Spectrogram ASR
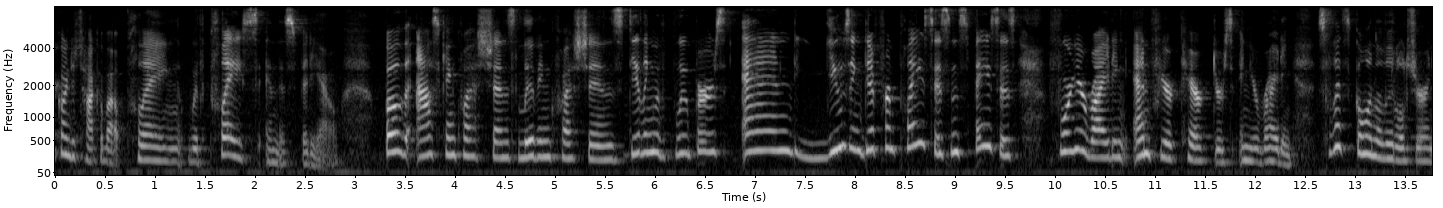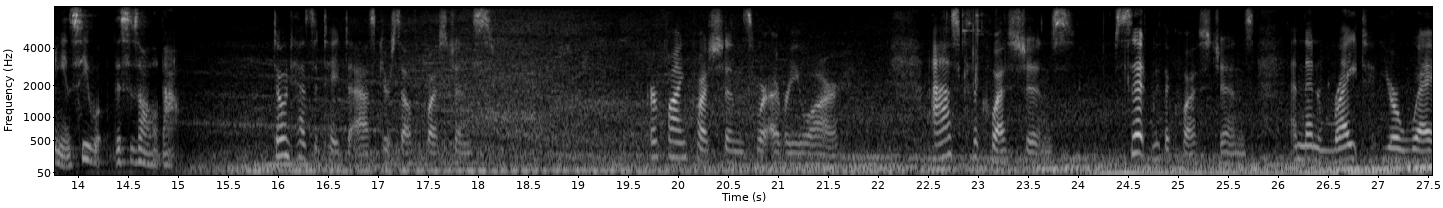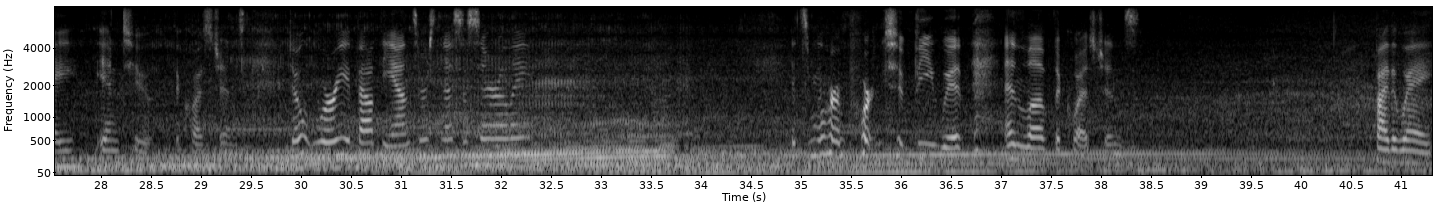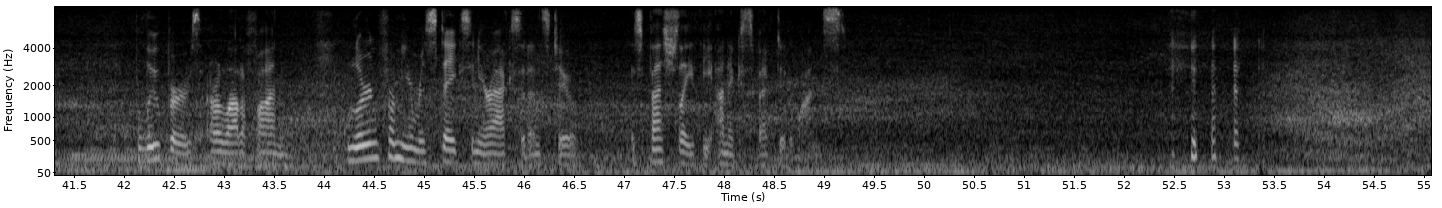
going to talk about playing with place in this video. Both asking questions, living questions, dealing with bloopers, and using different places and spaces for your writing and for your characters in your writing. So let's go on a little journey and see what this is all about. Don't hesitate to ask yourself questions or find questions wherever you are. Ask the questions sit with the questions, and then write your way into the questions. Don't worry about the answers necessarily. It's more important to be with and love the questions. By the way, bloopers are a lot of fun. Learn from your mistakes and your accidents too, especially the unexpected ones.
